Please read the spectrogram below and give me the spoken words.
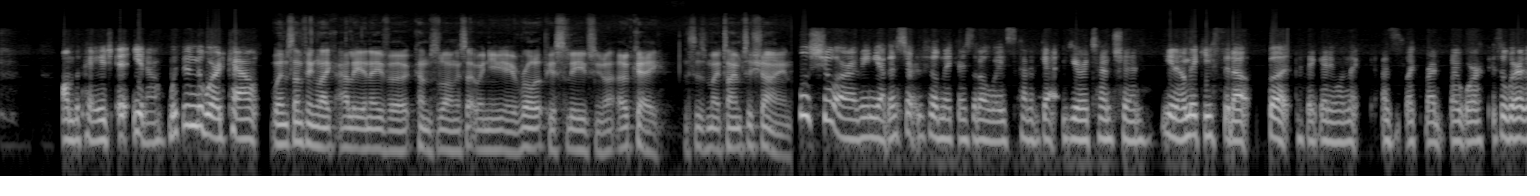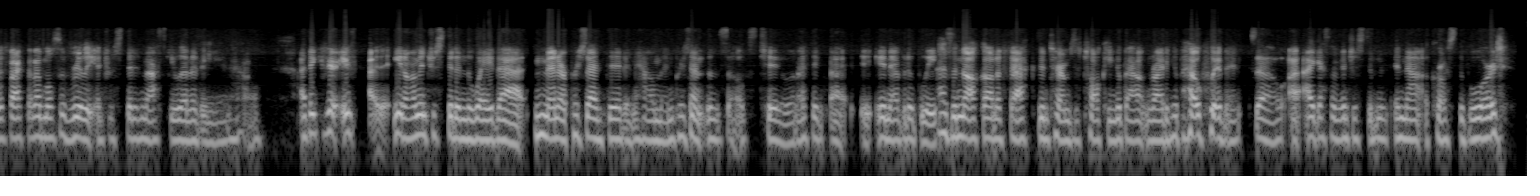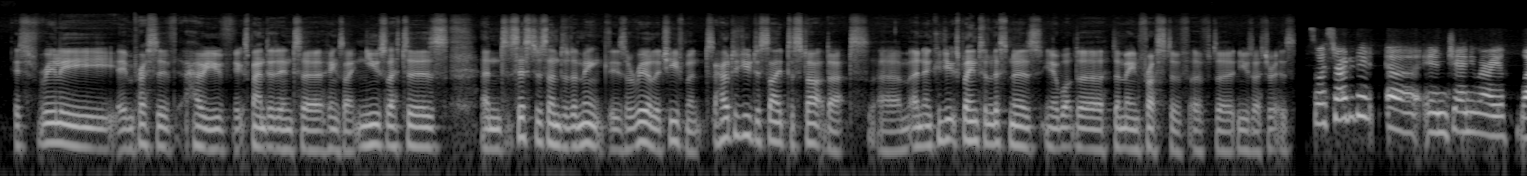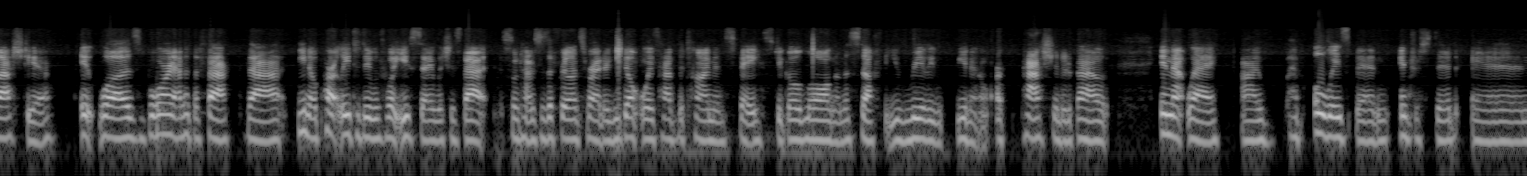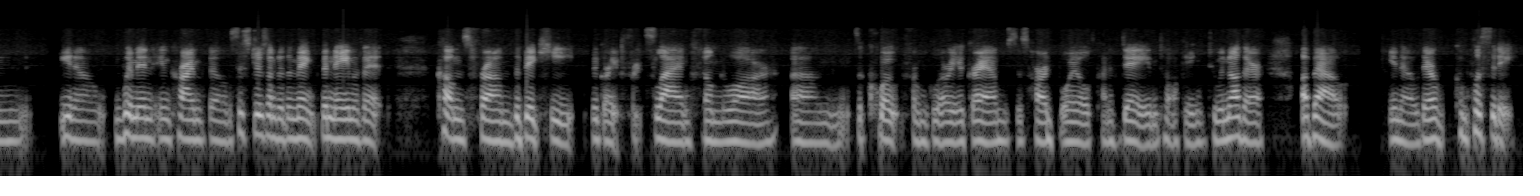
on the page, it, you know, within the word count. When something like Ali and Ava comes along, is that when you, you roll up your sleeves and you're like, okay, this is my time to shine. Well, sure. I mean, yeah, there's certain filmmakers that always kind of get your attention, you know, make you sit up. But I think anyone that has like read my work is aware of the fact that I'm also really interested in masculinity and how I think if you're, if you know, I'm interested in the way that men are presented and how men present themselves too. And I think that inevitably has a knock-on effect in terms of talking about and writing about women. So I, I guess I'm interested in, in that across the board it's really impressive how you've expanded into things like newsletters and Sisters Under the Mink is a real achievement. How did you decide to start that? Um, and, and could you explain to listeners, you know, what the, the main thrust of, of the newsletter is? So I started it uh, in January of last year. It was born out of the fact that, you know, partly to do with what you say, which is that sometimes as a freelance writer, you don't always have the time and space to go long on the stuff that you really, you know, are passionate about in that way. I have always been interested in, you know, women in crime films. Sisters Under the Mink, the name of it comes from The Big Heat, the great Fritz Lang film noir. Um, it's a quote from Gloria Grahame's this hard-boiled kind of dame talking to another about, you know, their complicity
